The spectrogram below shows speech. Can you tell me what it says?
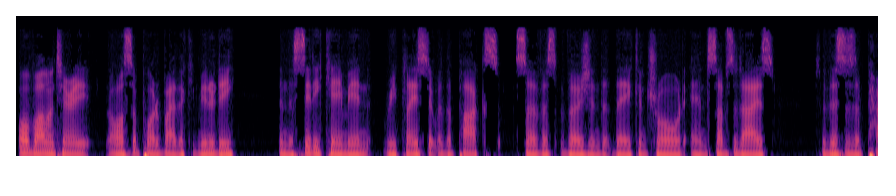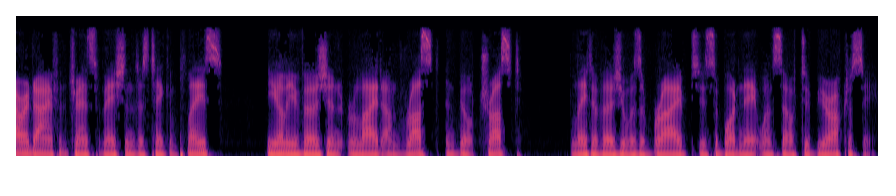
all voluntary, all supported by the community. And the city came in, replaced it with a parks service version that they controlled and subsidized so this is a paradigm for the transformation that has taken place. The earlier version relied on rust and built trust. The later version was a bribe to subordinate oneself to bureaucracy.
